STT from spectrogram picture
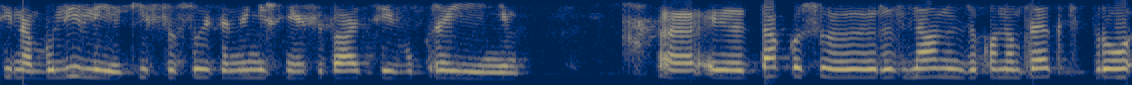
ці наболілі, які стосуються нинішньої ситуації в Україні. Е, е, Також е, розглянуть законопроект про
